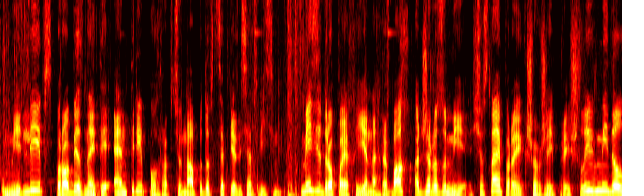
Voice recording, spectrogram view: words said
у мідлі в спробі знайти ентрі по гравцю нападу в С58. Мезі дропає хає на грибах, адже розуміє, що снайпери, якщо вже й прийшли в мідл,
